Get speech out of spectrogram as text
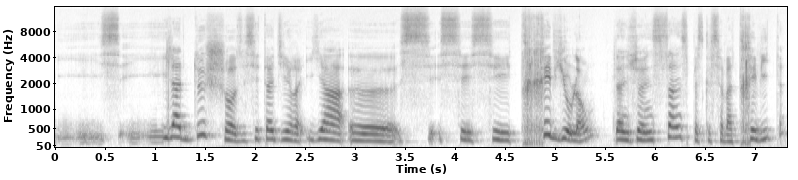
il, a deux choses. C'est-à-dire, il y a. euh, c'est très violent, dans un sens, parce que ça va très vite.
